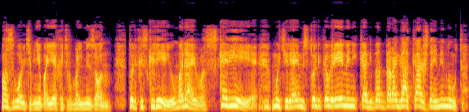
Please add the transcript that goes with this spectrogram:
позвольте мне поехать в Мальмезон. Только скорее, умоляю вас, скорее. Мы теряем столько времени, когда дорога каждая минута.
